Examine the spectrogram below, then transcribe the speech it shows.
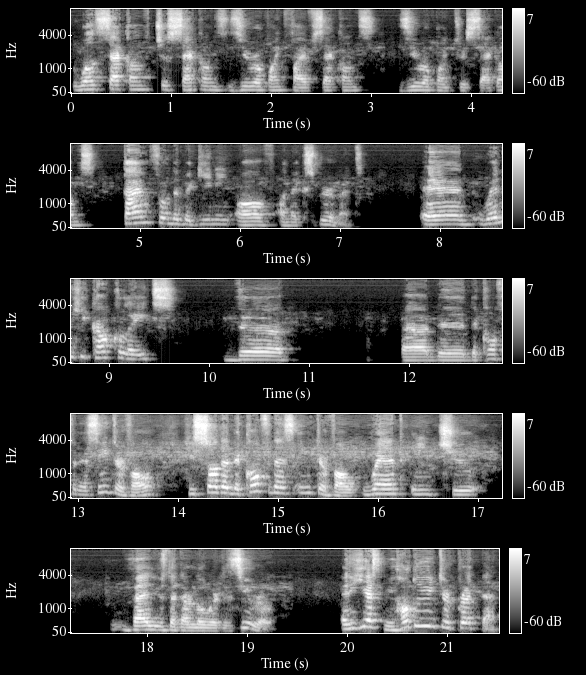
one second, two seconds, 0.5 seconds, 0.3 seconds, time from the beginning of an experiment. And when he calculates the, uh, the, the confidence interval, he saw that the confidence interval went into values that are lower than zero. And he asked me, how do you interpret that?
